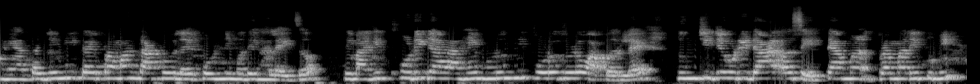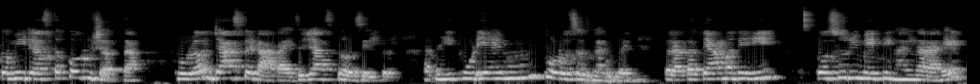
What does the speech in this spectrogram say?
आणि आता जे मी काही प्रमाण दाखवलंय फोडणीमध्ये घालायचं ते माझी थोडी डाळ आहे म्हणून मी थोडं थोडं वापरलंय. तुमची जेवढी डाळ असेल त्या प्रमाणे तुम्ही कमी जास्त करू शकता. थोडं जास्त टाकायचं जास्त असेल तर. आता ही थोडी आहे म्हणून थोडस घातलंय. तर आता त्यामध्ये ही कसुरी मेथी घालणार आहे.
